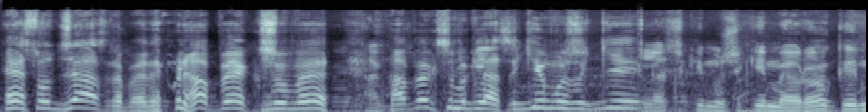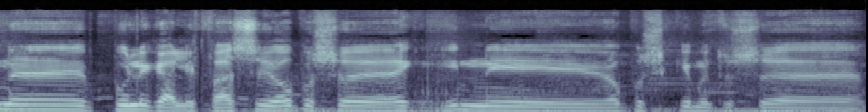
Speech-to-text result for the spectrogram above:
Ε, στο jazz, ρε παιδί μου, να παίξουμε, να παίξουμε κλασική μουσική. Κλασική μουσική με rock είναι πολύ καλή φάση όπως ε, έχει γίνει όπως και με τους ε,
